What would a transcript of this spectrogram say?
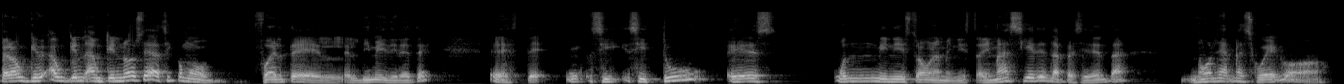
pero aunque, aunque, aunque no sea así como fuerte el, el dime y direte, este, si, si tú eres un ministro o una ministra, y más si eres la presidenta, no le hagas juego.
